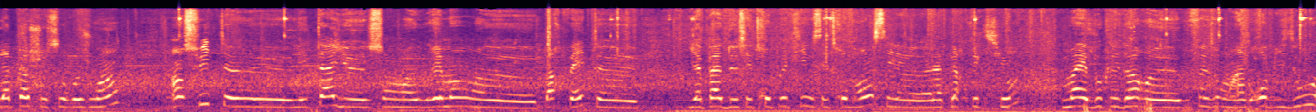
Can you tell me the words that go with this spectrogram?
la poche se rejoint. Ensuite, euh, les tailles sont vraiment euh, parfaites. Il n'y a pas de c'est trop petit ou c'est trop grand, c'est euh, à la perfection. Moi et Boucle d'Or, vous faisons un gros bisou.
